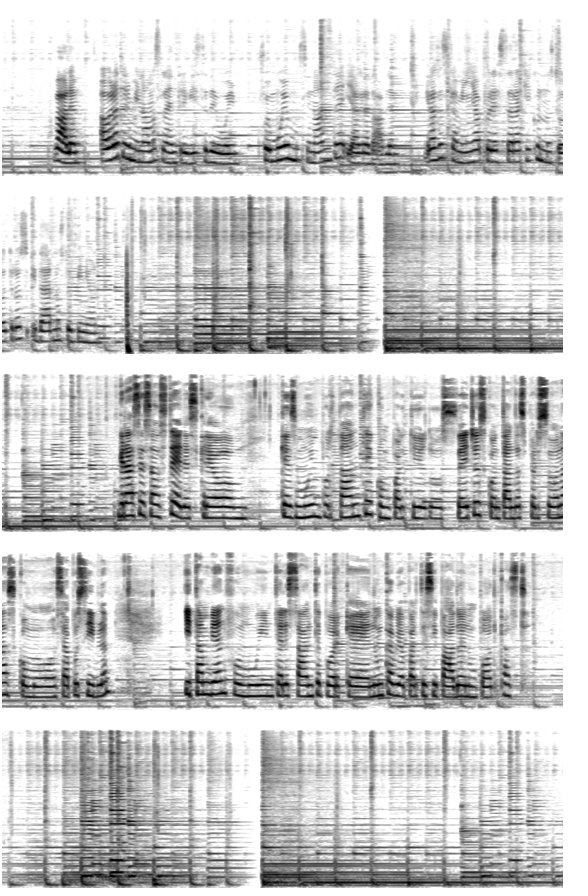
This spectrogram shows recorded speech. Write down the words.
Vale, ahora terminamos la entrevista de hoy. Fue muy emocionante y agradable. Gracias Camilla por estar aquí con nosotros y darnos tu opinión. Gracias a ustedes, creo que es muy importante compartir los hechos con tantas personas como sea posible. Y también fue muy interesante porque nunca había participado en un podcast.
